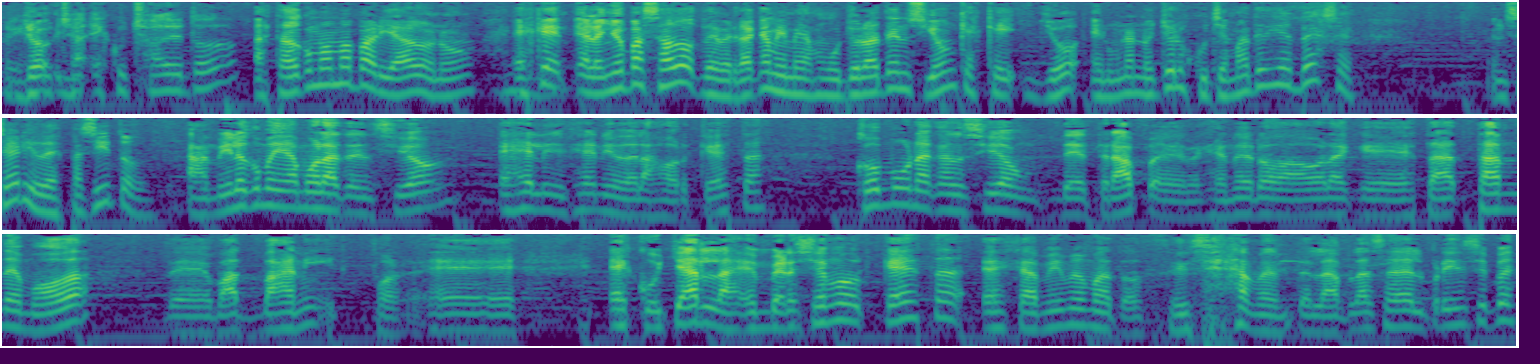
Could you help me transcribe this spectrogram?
He, Yo- escucha- he escuchado de todo. Ha estado como más variado, ¿no? Es que el año pasado, de verdad que a mí me llamó mucho la atención, que es que yo en una noche lo escuché más de 10 veces. En serio, despacito. A mí lo que me llamó la atención es el ingenio de las orquestas, como una canción de trap, el género ahora que está tan de moda, de Bad Bunny, por, eh, escucharla en versión orquesta es que a mí me mató, sinceramente. En la Plaza del Príncipe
